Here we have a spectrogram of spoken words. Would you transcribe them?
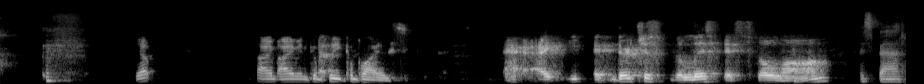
yep. I'm I'm in complete compliance. I, I, they're just, the list is so long. it's bad.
